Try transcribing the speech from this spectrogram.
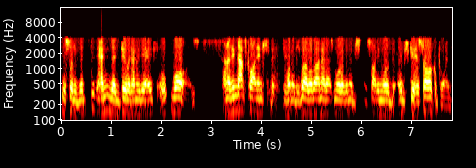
the sort of the, the deal with Henry VIII was. And I think that's quite an interesting point as well, although I know that's more of an slightly more obscure historical point.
